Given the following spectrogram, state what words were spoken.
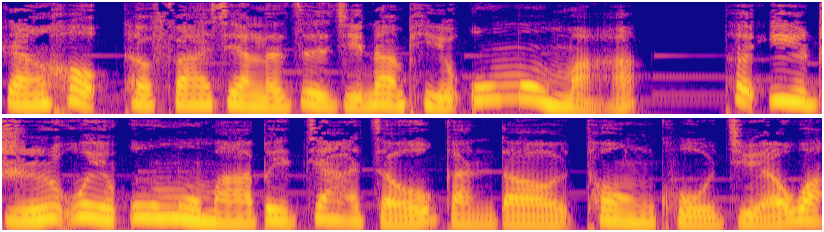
然后他发现了自己那匹乌木马。他一直为乌木马被架走感到痛苦绝望。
